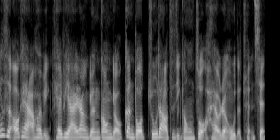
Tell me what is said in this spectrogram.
因此，OKR 会比 KPI 让员工有更多主导自己工作还有任务的权限。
